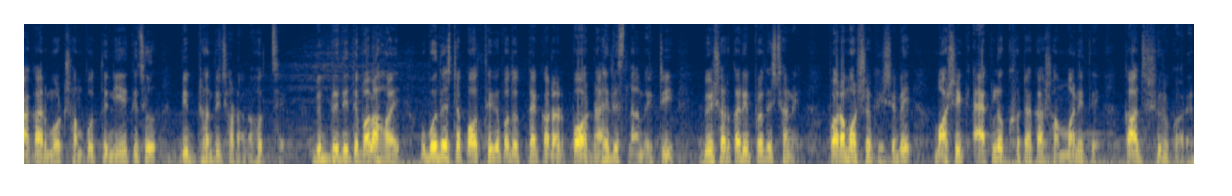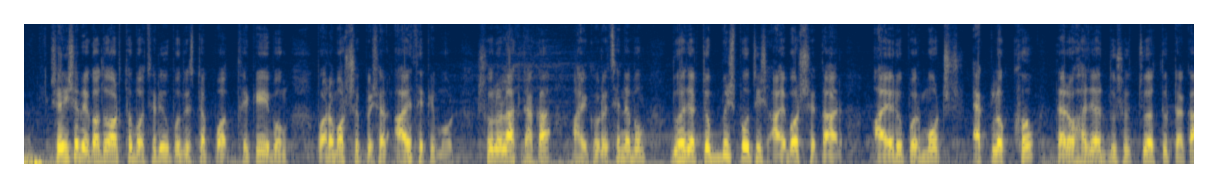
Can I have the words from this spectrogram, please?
টাকার মোট সম্পত্তি নিয়ে কিছু বিভ্রান্তি ছড়ানো হচ্ছে। বিবৃতিতে বলা হয়, উপদেষ্টা পদ থেকে পদত্যাগ করার পর নাহিদ ইসলাম একটি বেসরকারি প্রতিষ্ঠানে পরামর্শক হিসেবে মাসিক এক লক্ষ টাকা সম্মানিতে কাজ শুরু করেন। সেই হিসেবে গত অর্থ বছরে উপদেষ্টা পদ থেকে এবং পরামর্শক পেশার আয় থেকে মোট ষোলো লাখ টাকা আয় করেছেন এবং দু হাজার চব্বিশ পঁচিশ আয় বর্ষে তার আয়ের উপর মোট এক লক্ষ তেরো হাজার দুশো চুয়াত্তর টাকা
